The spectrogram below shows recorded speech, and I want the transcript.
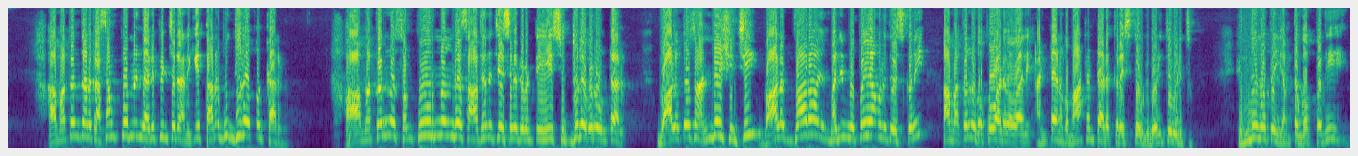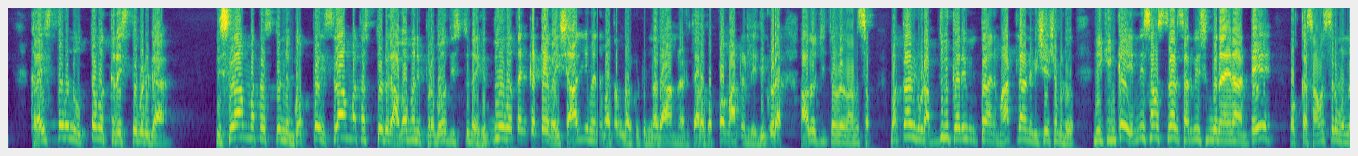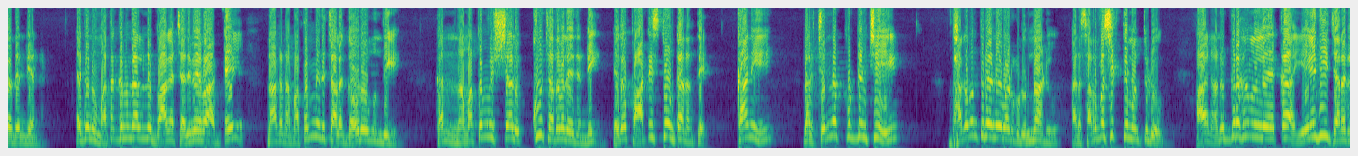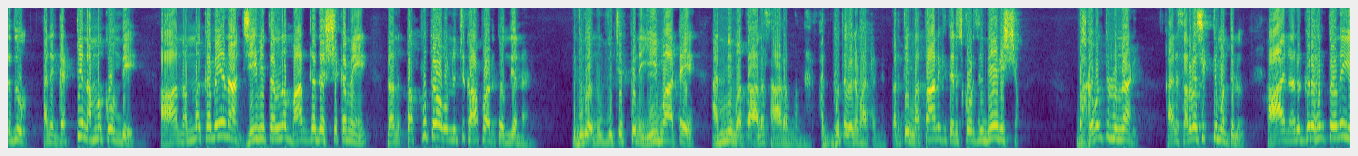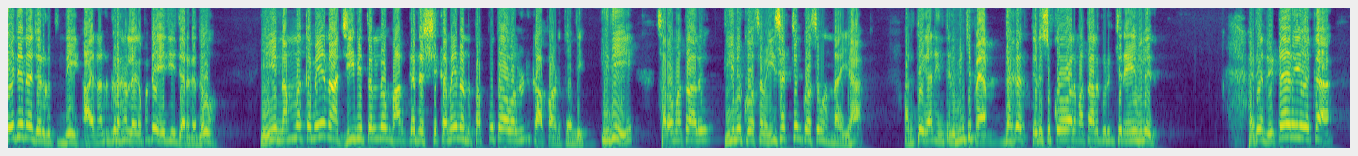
ఆ మతం తనకు అసంపూర్ణంగా అనిపించడానికి తన బుద్ధిలోపం కారణం. ఆ మతంలో సంపూర్ణంగా సాధన చేసినటువంటి సిద్ధులు ఎవరు ఉంటారు. వాళ్ళ కోసం అన్వేషించి వాళ్ళ ద్వారా మరిన్ని ఉపయోగాలు తెలుసుకుని ఆ మతంలో గొప్పవాడు అవ్వాలి అంటే ఆయన ఒక మాట అంటాడు క్రైస్తవుడు వెళుతూ వెళుతూ. హిందూ మతం ఎంత గొప్పది? క్రైస్తవుని ఉత్తమ క్రైస్తవుడిగా ఇస్లాం మతస్థుడిని గొప్ప ఇస్లాం మతస్థుడిగా అవమని ప్రబోధిస్తున్న హిందూ మతం కంటే వైశాల్యమైన మతం మరొకటి ఉన్నదా అన్నాడు. చాలా గొప్ప మాటలు ఇది కూడా ఆలోచించడం అంశం. మొత్తానికి ఇప్పుడు అబ్దుల్ కరీం తాను మాట్లాడిన విశేషములు నీకు ఇంకా ఎన్ని సంవత్సరాలు సర్వీస్ ఉంది నాయన? అంటే ఒక్క సంవత్సరం ఉన్నదండి అన్నాడు. అయితే నువ్వు మత గ్రంథాలని బాగా చదివేవా? అంటే నాకు నా మతం మీద చాలా గౌరవం ఉంది. కానీ నా మతం విషయాలు ఎక్కువ చదవలేదండి. ఏదో పాటిస్తూ ఉంటాను అంతే. కానీ నాకు చిన్నప్పటి నుంచి భగవంతుడు అనేవాడు కూడా ఉన్నాడు. ఆయన సర్వశక్తిమంతుడు. ఆయన అనుగ్రహం లేక ఏదీ జరగదు అని గట్టి నమ్మకం ఉంది. ఆ నమ్మకమే నా జీవితంలో మార్గదర్శకమే. నన్ను తప్పుత్రోవ నుంచి కాపాడుతుంది అన్నాడు. ఇదిగో నువ్వు చెప్పిన ఈ మాటే అన్ని మతాల సారం అన్నారు. అద్భుతమైన మాట అండి. ప్రతి మతానికి తెలుసుకోవాల్సిందే విషయం. భగవంతుడు ఉన్నాడు. ఆయన సర్వశక్తిమంతుడు. ఆయన అనుగ్రహంతోనే ఏదైనా జరుగుతుంది. ఆయన అనుగ్రహం లేకపోతే ఏదీ జరగదు. ఈ నమ్మకమే నా జీవితంలో మార్గదర్శకమే. నన్ను తప్పుతో నుండి కాపాడుతుంది. ఇది సర్వమతాలు దీనికోసం ఈ సత్యం కోసం ఉన్నాయా? అంతేగాని ఇంతకు మించి పెద్దగా తెలుసుకోవాలి మతాల గురించి ఏమీ లేదు. అయితే రిటైర్ అయ్యాక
